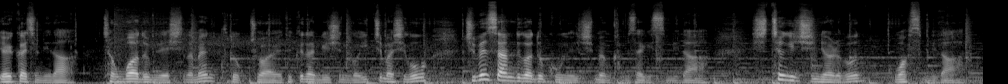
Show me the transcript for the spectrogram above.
여기까지입니다. 정보가 도움이 되시다면 구독, 좋아요, 댓글 남겨주시는 거 잊지 마시고 주변 사람들과도 공유해 주시면 감사하겠습니다. 시청해 주신 여러분 고맙습니다.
